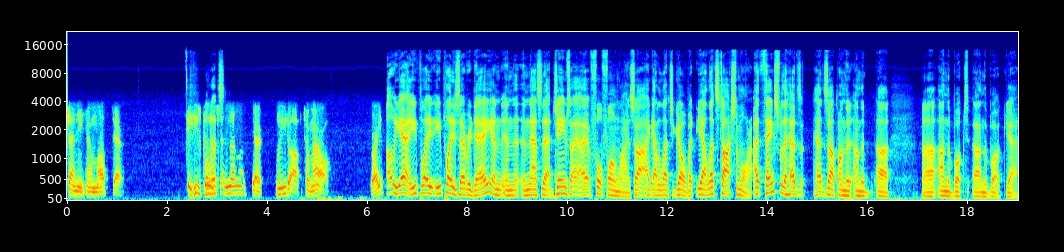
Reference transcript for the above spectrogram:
sending him up there he's going Well, to send him up there lead off tomorrow right Oh yeah, he plays. He plays every day, and and and that's that. James, I, I have full phone line, so I, got to let you go. But yeah, let's talk some more. I, thanks for the heads heads up on the on the uh, uh, on the book on the book. Yeah.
